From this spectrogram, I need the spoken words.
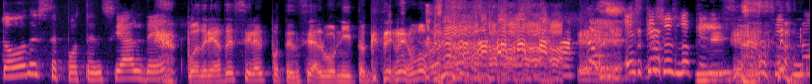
todo ese potencial de... Podrías decir el potencial bonito que tenemos. es que eso es lo que dice el signo.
